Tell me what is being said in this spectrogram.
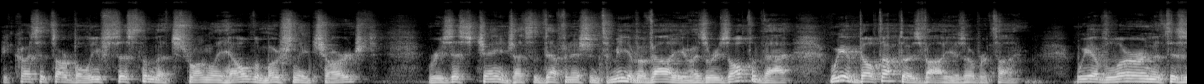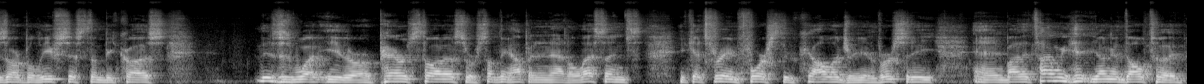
Because it's our belief system that's strongly held, emotionally charged resists change. That's the definition to me of a value. As a result of that, we have built up those values over time. We have learned that this is our belief system because this is what either our parents taught us or something happened in adolescence. It gets reinforced through college or university. And by the time we hit young adulthood,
